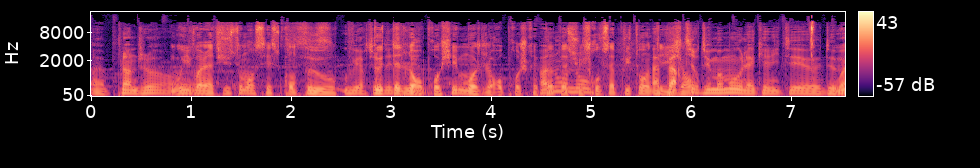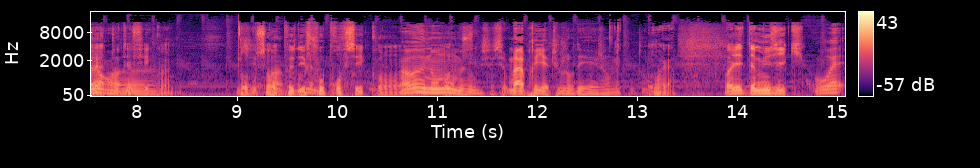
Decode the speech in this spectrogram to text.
à plein de genres. oui, euh, voilà, justement, c'est ce qu'on peut peut-être leur reprocher. Moi, je le reprocherai Ah pas non, parce que je trouve ça plutôt À intelligent. partir du moment où la qualité euh, demeure. Voilà, tout à fait. euh, Quoi. Donc c'est un peu des faux procès qu'on. Ah ouais, non, non, mais oui, c'est sûr. Bah après, il y a toujours des gens mécontents. Voilà. Voilà de la musique. Ouais,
